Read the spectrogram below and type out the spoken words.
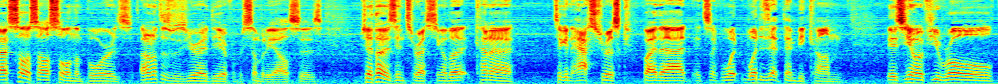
i saw this also on the boards. I don't know if this was your idea or was somebody else's which i thought was interesting although it kind of it's like an asterisk by that. It's like what what does that then become? Is you know if you roll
